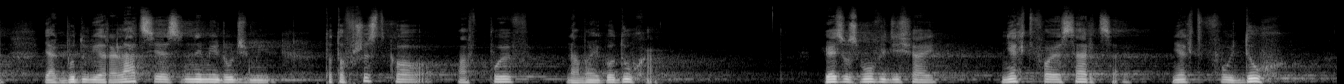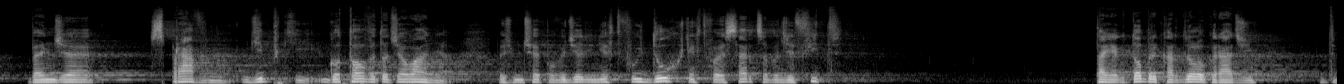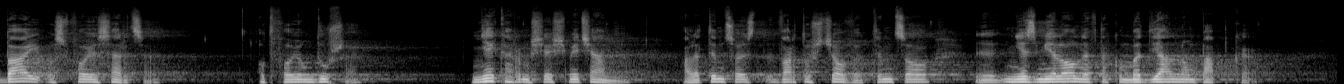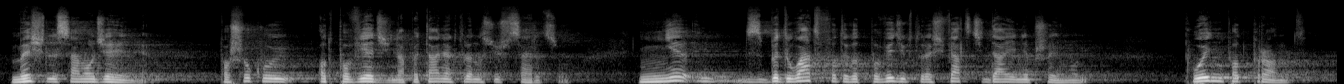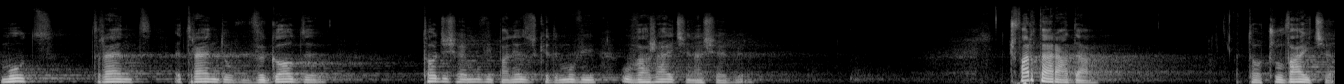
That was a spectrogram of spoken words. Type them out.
jak buduję relacje z innymi ludźmi, to to wszystko ma wpływ na mojego ducha. Jezus mówi dzisiaj: Niech Twoje serce, niech Twój duch będzie sprawny, gibki, gotowy do działania. Byśmy dzisiaj powiedzieli: Niech Twój duch, niech Twoje serce będzie fit. Tak jak dobry kardiolog radzi, dbaj o swoje serce, o Twoją duszę. Nie karm się śmieciami, ale tym, co jest wartościowe, tym, co y, niezmielone w taką medialną papkę. Myśl samodzielnie, poszukuj odpowiedzi na pytania, które nosisz w sercu. Nie, zbyt łatwo tych odpowiedzi, które świat ci daje, nie przyjmuj. Płyń pod prąd, mód, trend, trendów, wygody. To dzisiaj mówi Pan Jezus, kiedy mówi: uważajcie na siebie. Czwarta rada to czuwajcie.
